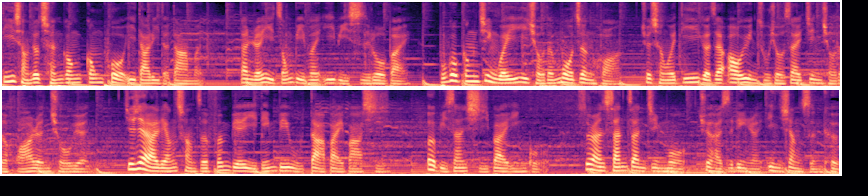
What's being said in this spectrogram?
第一场就成功攻破意大利的大门，但仍以总比分一比四落败。不过攻进唯一一球的莫振华却成为第一个在奥运足球赛进球的华人球员。接下来两场则分别以零比五大败巴西，二比三惜败英国。虽然三战尽末，却还是令人印象深刻。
